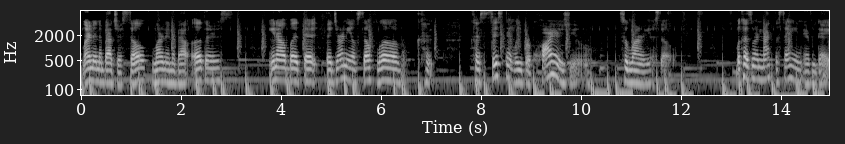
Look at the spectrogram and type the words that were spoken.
Learning about yourself, learning about others. You know, but that the journey of self-love con- consistently requires you to learn yourself. Because we're not the same every day.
